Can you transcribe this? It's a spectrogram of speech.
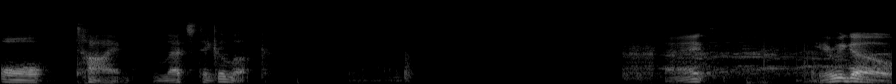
all time. Let's take a look. Alright, here we go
